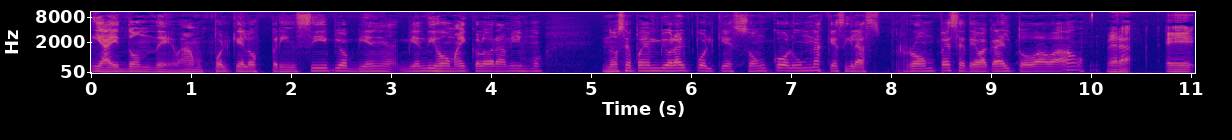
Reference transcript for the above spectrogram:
Y ahí es donde vamos, porque los principios, bien, bien dijo Michael ahora mismo, no se pueden violar porque son columnas que si las rompes se te va a caer todo abajo. Mira, eh,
